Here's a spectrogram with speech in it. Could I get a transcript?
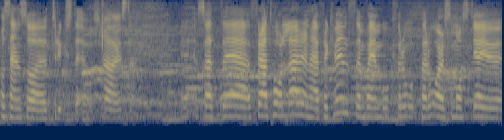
Och sen så trycks det. och så. Ja, just det. Eh, Så att eh, för att hålla den här frekvensen på en bok för, per år så måste jag ju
